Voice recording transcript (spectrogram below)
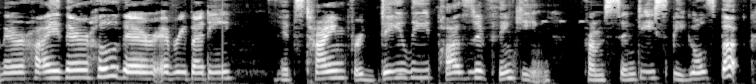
there, hi there, ho there, everybody. It's time for daily positive thinking from Cindy Spiegel's book.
